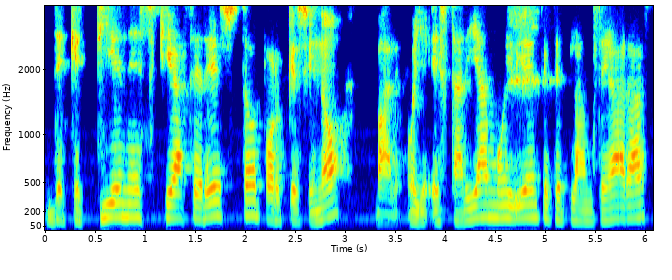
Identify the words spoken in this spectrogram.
De que tienes que hacer esto porque si no, vale, oye, estaría muy bien que te plantearas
